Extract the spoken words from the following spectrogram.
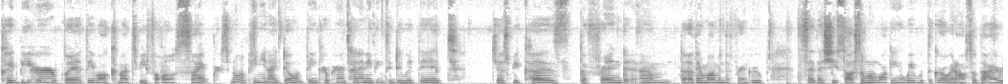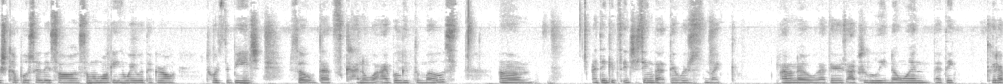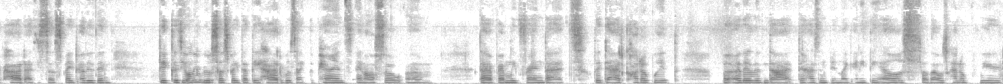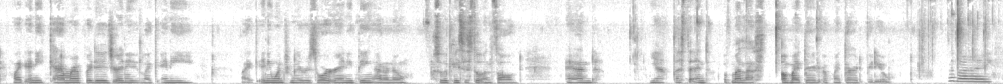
could be her but they've all come out to be false. My personal opinion i don't think her parents had anything to do with it just because the friend um the other mom in the friend group said that she saw someone walking away with the girl and also the irish couple said they saw someone walking away with a girl towards the beach. So that's kind of what i believe the most. Um I think it's interesting that there was like I don't know that there's absolutely no one that they could have had as a suspect other than because the only real suspect that they had was like the parents and also um, that family friend that the dad caught up with. But other than that there hasn't been like anything else. So that was kind of weird. Like any camera footage or any like any like anyone from the resort or anything. I don't know. So the case is still unsolved and yeah that's the end of my last of my third of my third video. Bye bye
